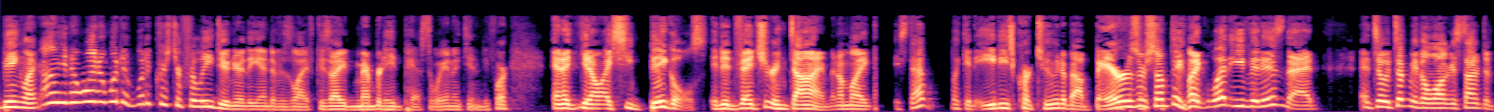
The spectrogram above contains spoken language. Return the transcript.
being like, oh, you know what? What did, what did Christopher Lee do near the end of his life? Because I remembered he'd passed away in 1994. And I, you know, I see Biggles in Adventure in Time. and I'm like, is that like an 80s cartoon about bears or something? Like, what even is that? And so it took me the longest time to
